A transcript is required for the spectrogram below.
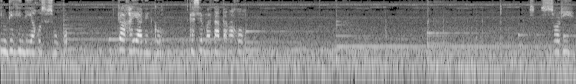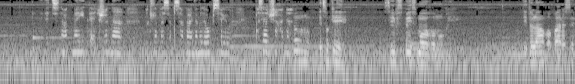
hindi-hindi ako susuko. Kakayanin ko kasi matapang ako. Sorry. It's not my intention na maglabas ang sama ng loob sa'yo. Pasensya ka na. No, no, it's okay. Safe space mo ako, Muki. Dito lang ako para sa...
